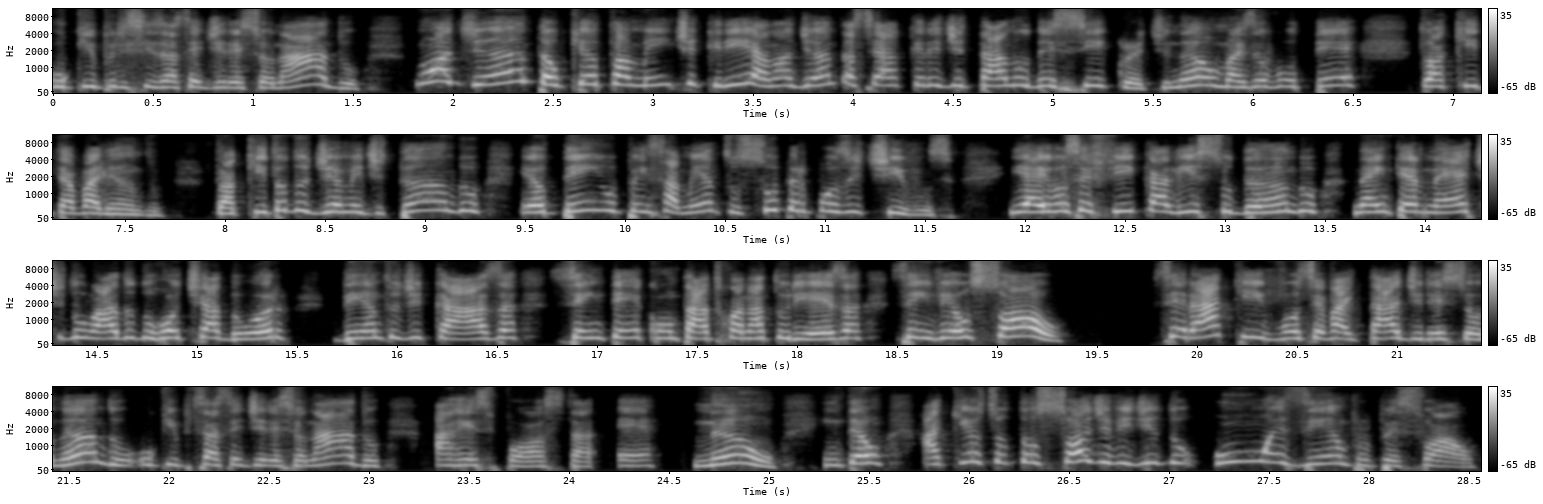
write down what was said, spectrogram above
o que precisa ser direcionado, não adianta o que a tua mente cria, não adianta você acreditar no The Secret, não, mas eu vou ter, estou aqui trabalhando, estou aqui todo dia meditando, eu tenho pensamentos super positivos. E aí você fica ali estudando na internet do lado do roteador, dentro de casa, sem ter contato com a natureza, sem ver o sol. Será que você vai estar tá direcionando o que precisa ser direcionado? A resposta é não. Então, aqui eu estou só dividindo um exemplo, pessoal,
